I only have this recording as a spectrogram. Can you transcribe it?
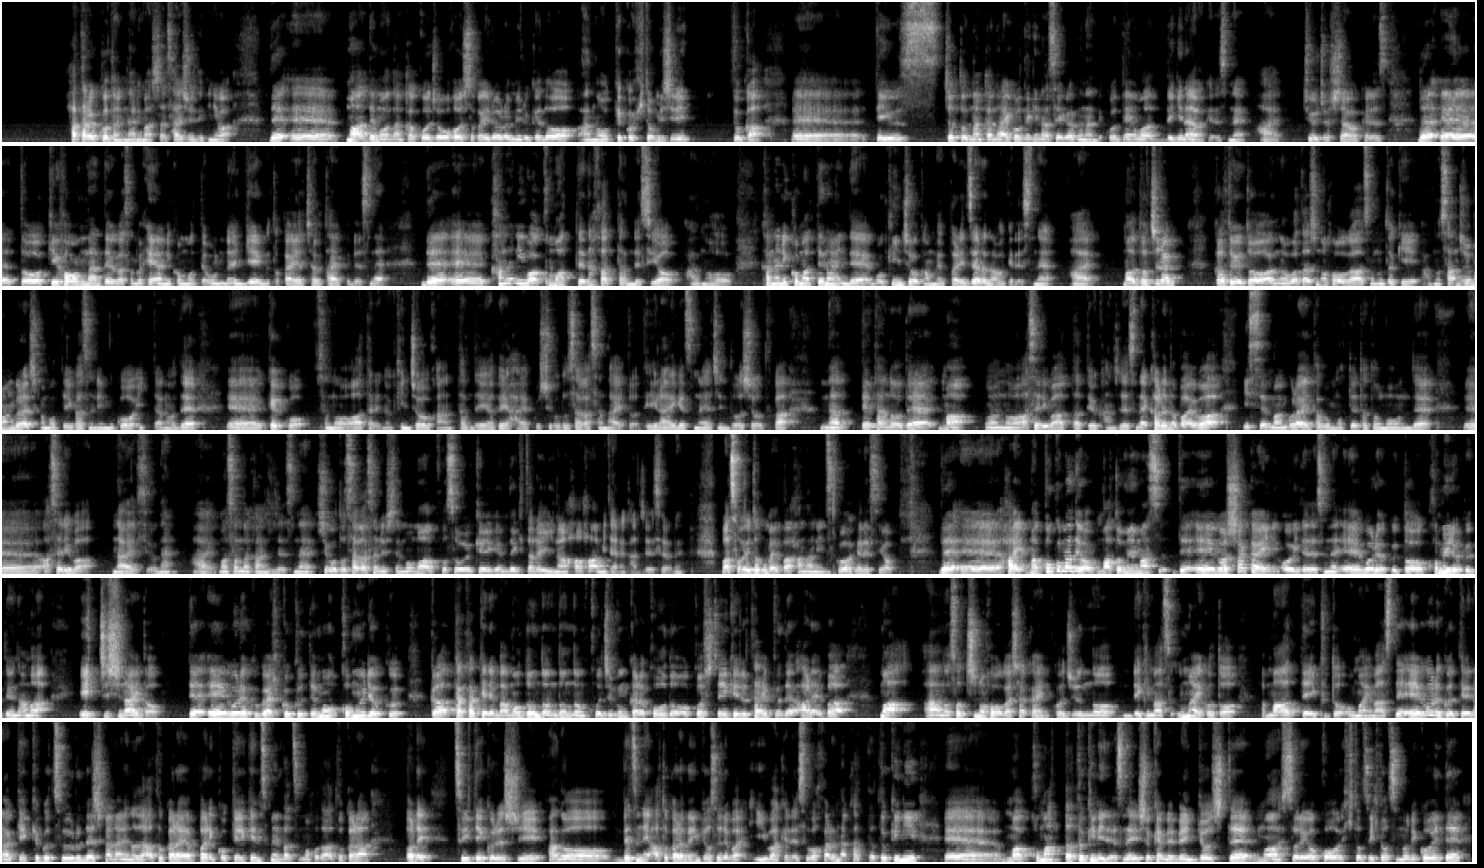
働くことになりました最終的には。で、えー、まあでもなんかこう情報誌とかいろいろ見るけどあの結構人見知りとか、えー、っていうちょっとなんか内向的な性格なんでこう電話できないわけですね。はい。躊躇しちゃうわけです。で、えーと、基本なんていうかその部屋にこもってオンラインゲームとかやっちゃうタイプですね。で、えー、金には困ってなかったんですよ。あの金に困ってないんでもう緊張感もやっぱりゼロなわけですね。はい。まあ、どちらかというとあの私の方がその時あの30万ぐらいしか持っていかずに向こう行ったので、えー、結構その辺りの緊張感あったんでやべえ早く仕事探さないとで来月の家賃どうしようとかなってたので、まあ、あの焦りはあったっていう感じですね。彼の場合は1000万ぐらい多分持ってたと思うんで、えー、焦りはないですよね。はい。まあそんな感じですね。仕事探すにしてもまあそういう経験できたらいいな母みたいな感じですよね。まあそういうとこもやっぱ鼻につくわけですよ。で、えー、はい。まあここまでをまとめます。で英語社会においてですね英語力とコミュ力っていうのはまあ一致しないと。で英語力が低くてもコミュ力が高ければもうどんどんどんどんこう自分から行動を起こしていけるタイプであればまあ、あのそっちの方が社会にこう順応できます。うまいこと回っていくと思います。で英語力っていうのは結局ツールでしかないので後からやっぱりこう経験積めば積むほど後からやっぱりついてくるしあの別に後から勉強すればいいわけです。分からなかった時に、えーまあ、困った時にですね一生懸命勉強して、まあ、それをこう一つ一つ乗り越えて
